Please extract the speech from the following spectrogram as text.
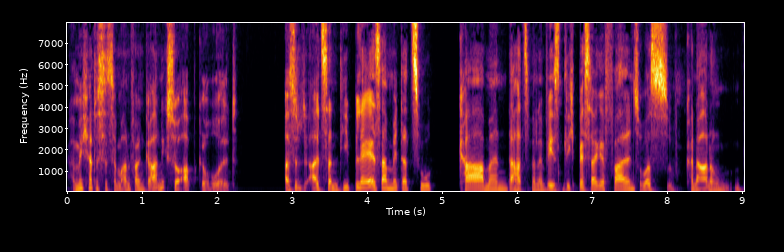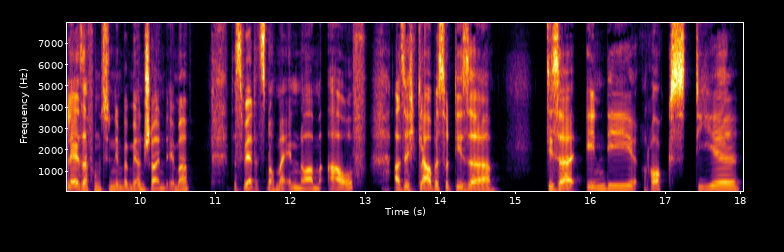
Ja, mich hat es jetzt am Anfang gar nicht so abgeholt. Also als dann die Bläser mit dazu kamen, da hat es mir dann wesentlich besser gefallen. Sowas, keine Ahnung, Bläser funktionieren bei mir anscheinend immer. Das wertet jetzt nochmal enorm auf. Also ich glaube, so dieser, dieser Indie-Rock-Stil,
